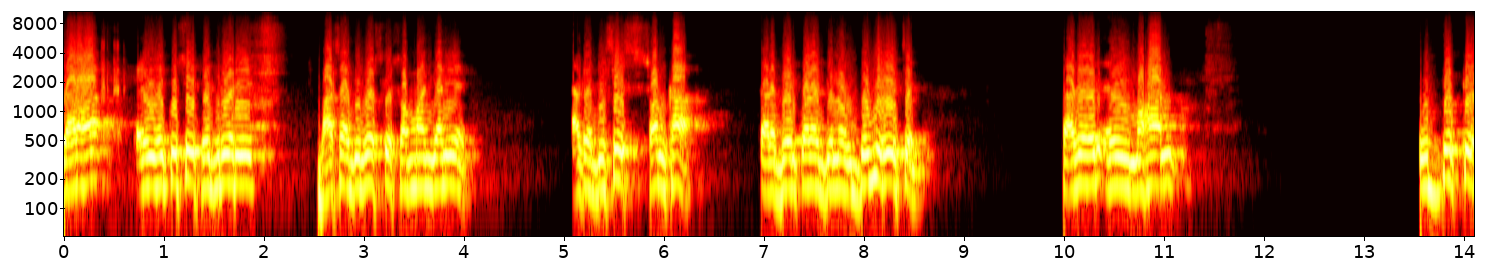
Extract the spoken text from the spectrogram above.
যারা এই একুশে ফেব্রুয়ারি ভাষা দিবসকে সম্মান জানিয়ে একটা বিশেষ সংখ্যা তারা বের করার জন্য উদ্যোগী হয়েছেন, তাদের এই মহান উদ্যোগকে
